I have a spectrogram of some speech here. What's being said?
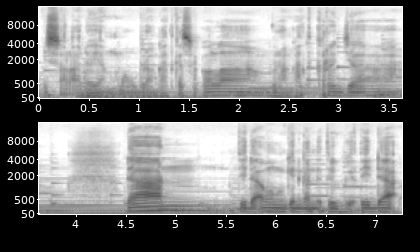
misal ada yang mau berangkat ke sekolah berangkat kerja dan tidak memungkinkan itu tidak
